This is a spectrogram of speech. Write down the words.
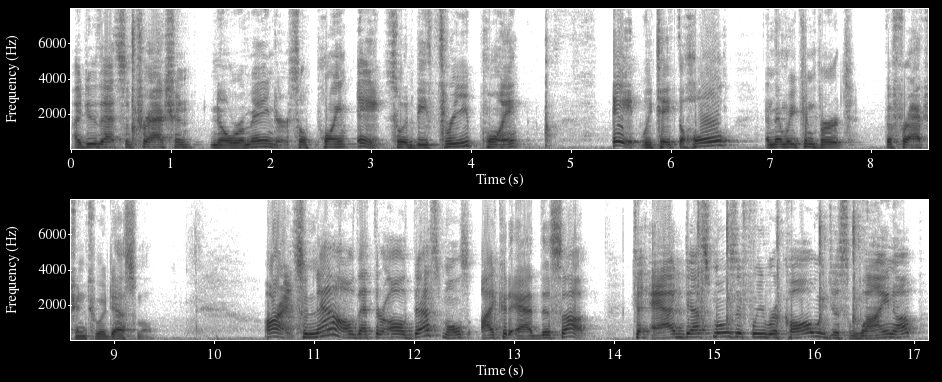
I do that subtraction, no remainder. So 0.8. So it'd be 3.8. We take the whole, and then we convert the fraction to a decimal. All right, so now that they're all decimals, I could add this up. To add decimals, if we recall, we just line up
